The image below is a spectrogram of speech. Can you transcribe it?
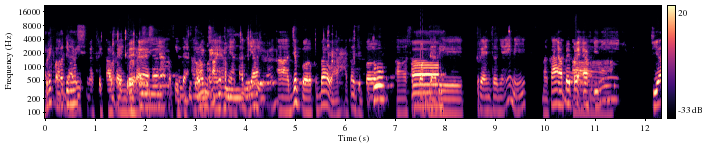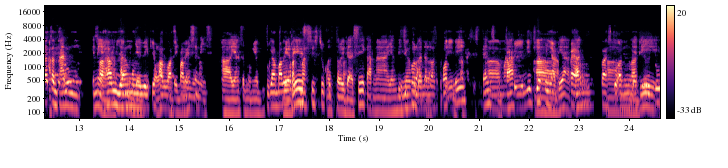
break out dari symmetrical triangle resistnya atau tidak. Kalau misalnya ternyata dia ya uh, jebol ke bawah atau jebol itu uh, support uh, dari triangle-nya ini, maka LPPF uh, ini dia cenderung ini ya saham akan yang memiliki valuasi paling continuation nih uh, yang sebelumnya bukan paling bearish masih cukup konsolidasi karena yang fundamental adalah support ini, bukan resistance uh, maka ini dia uh, punya dia akan price to uh, earning menjadi itu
